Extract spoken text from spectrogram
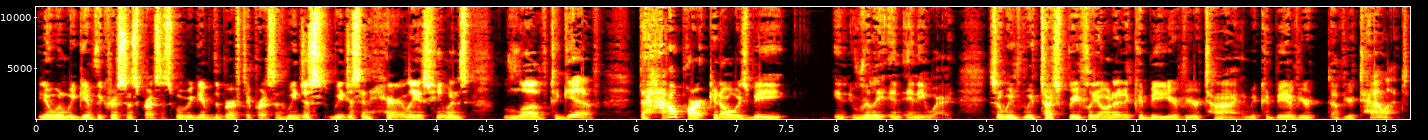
You know, when we give the Christmas presents, when we give the birthday presents, we just we just inherently as humans love to give. The how part could always be really in any way. So we've we've touched briefly on it. It could be of your time. It could be of your of your talent.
